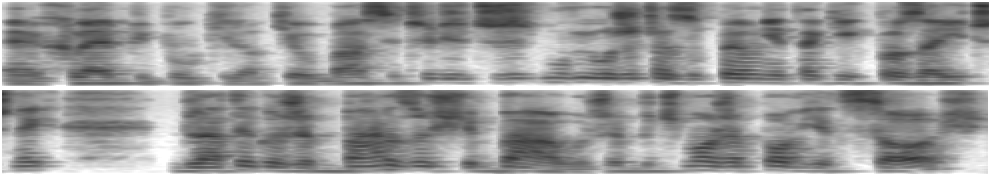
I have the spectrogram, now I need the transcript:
e, chleb i pół kilo kiełbasy, czyli, czyli mówił o rzeczach zupełnie takich prozaicznych, dlatego że bardzo się bał, że być może powie coś,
